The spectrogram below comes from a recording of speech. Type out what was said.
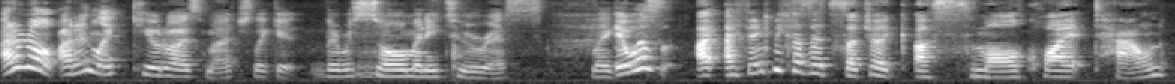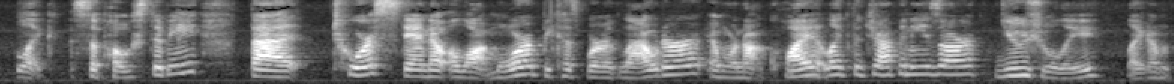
I don't know, I didn't like Kyoto as much. Like it, there were mm. so many tourists. Like It was. I, I think because it's such a, a small, quiet town, like supposed to be, that tourists stand out a lot more because we're louder and we're not quiet like the Japanese are usually. Like I'm,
